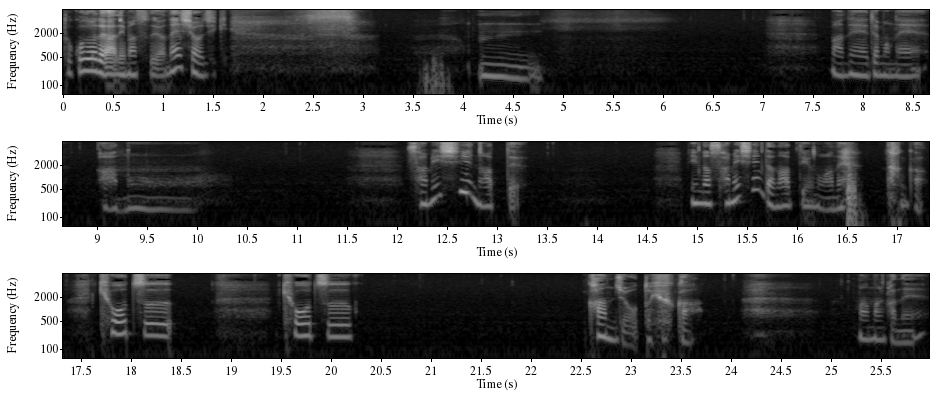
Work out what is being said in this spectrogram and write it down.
ところでありますよね、正直。うん。まあね、でもね、あのー、寂しいなって、みんな寂しいんだなっていうのはね、なんか共通、共通感情というか、まあなんかね、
